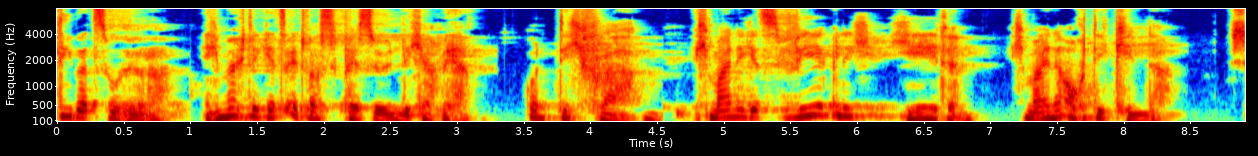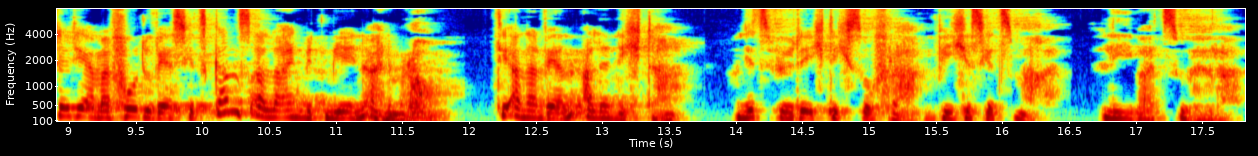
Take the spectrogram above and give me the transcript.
Lieber Zuhörer, ich möchte jetzt etwas persönlicher werden und dich fragen. Ich meine jetzt wirklich jeden. Ich meine auch die Kinder. Stell dir einmal vor, du wärst jetzt ganz allein mit mir in einem Raum. Die anderen wären alle nicht da. Und jetzt würde ich dich so fragen, wie ich es jetzt mache lieber Zuhörer,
